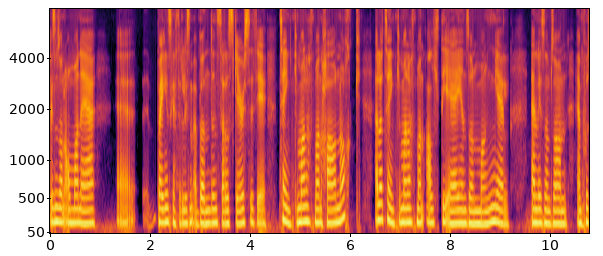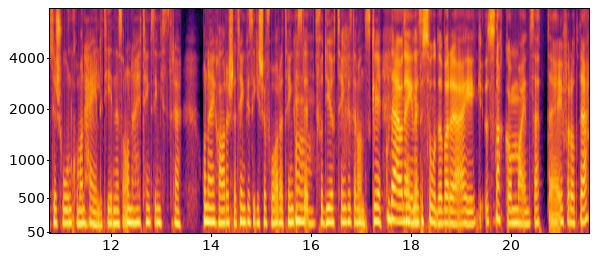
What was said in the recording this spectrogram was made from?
liksom sånn Om man er eh, På engelsk heter det liksom abundance eller scarcity. Tenker man at man har nok, eller tenker man at man alltid er i en sånn mangel? En liksom sånn, en posisjon hvor man hele tiden er sånn 'Å nei, tenk hvis jeg mister det.' 'Å nei, jeg har det ikke.' 'Tenk hvis jeg ikke får det.' 'Tenk hvis det er for dyrt.' 'Tenk hvis det er vanskelig.' Det er jo en Tenk egen hvis- episode bare jeg snakker om mindset eh, i forhold til det.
